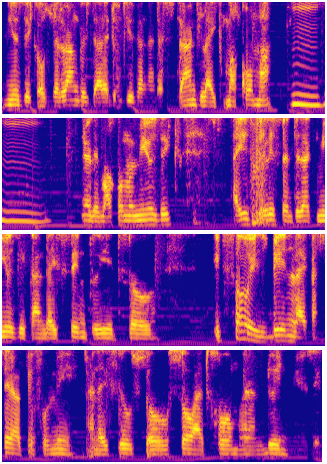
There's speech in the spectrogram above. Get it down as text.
music of the language that I don't even understand, like Makoma. Mm-hmm. You know, the Makoma music. I used to listen to that music and I sing to it. So it's always been like a therapy for me. And I feel so, so at home when I'm doing music.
